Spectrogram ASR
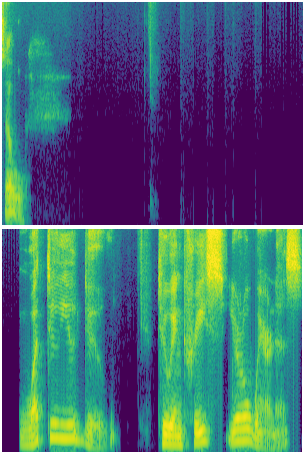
So, what do you do to increase your awareness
